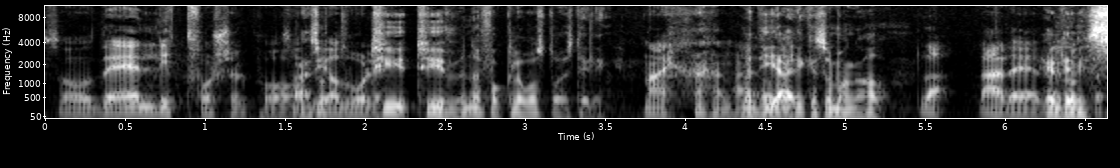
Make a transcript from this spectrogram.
Så det er litt forskjell på Nei, de så alvorlige. tyvene får ikke lov å stå i stilling. Nei, nei, Men de er ikke så mange av, da. Nei, nei, det, det Heldigvis.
